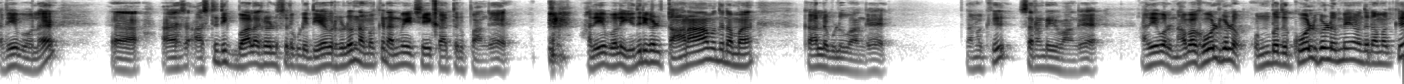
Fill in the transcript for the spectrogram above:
அதே போல் அஷ்டதிக் பாலகர்கள் சொல்லக்கூடிய தேவர்களும் நமக்கு நன்மையை செய்ய காத்திருப்பாங்க. அதே போல் எதிரிகள் தானாக வந்து நம்ம காலில் விழுவாங்க. நமக்கு சரண்டைவாங்க. அதே போல் நவகோள்களும் ஒன்பது கோள்களுமே வந்து நமக்கு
